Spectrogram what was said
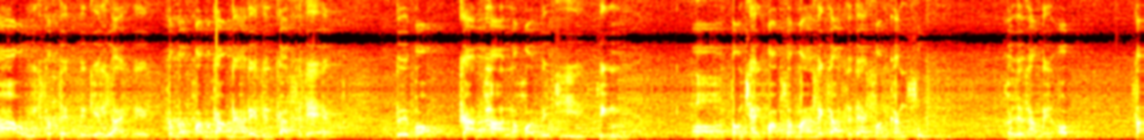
ก้าวอีกสเต็ปหนึ่งใหญ่ๆเลยสำหรับความก้าวหน้าในเรื่องการแสดง โดยเฉพาะการผ่านละครเวที ซึ่งต้องใช้ความสามารถในการแสดงค่อนข้างสูง ก็จะทำให้ออฟสะ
